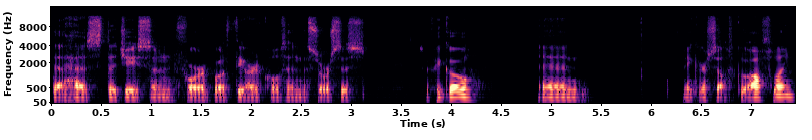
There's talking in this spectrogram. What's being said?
that has the JSON for both the articles and the sources. So if we go and make ourselves go offline,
